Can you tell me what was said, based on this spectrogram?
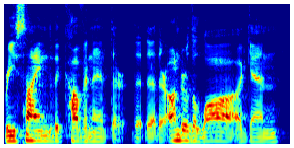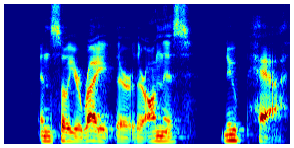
re-signed the covenant. They're they're under the law again, and so you're right. They're they're on this new path,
